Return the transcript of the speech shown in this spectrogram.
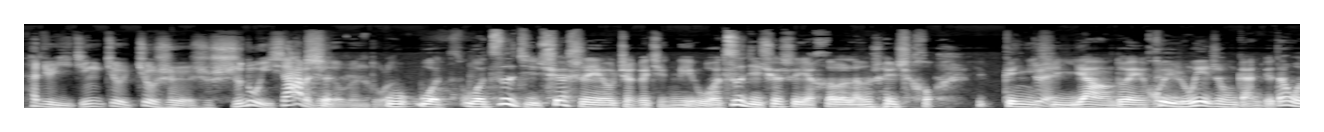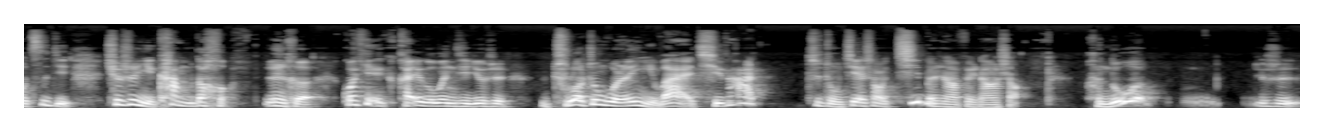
它就已经就就是是十度以下的这个温度了。我我我自己确实也有这个经历，我自己确实也喝了冷水之后，跟你是一样，对，会容易这种感觉。但我自己确实你看不到 任何。关键还有个问题就是，除了中国人以外，其他这种介绍基本上非常少，很多。就是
